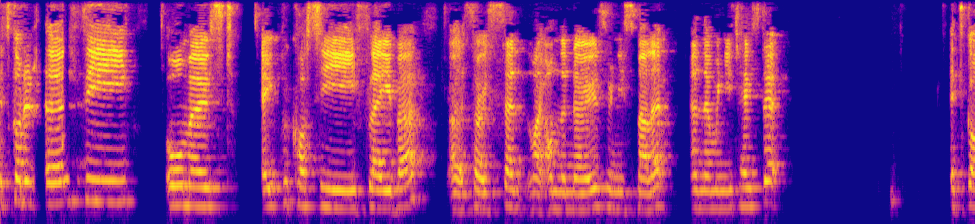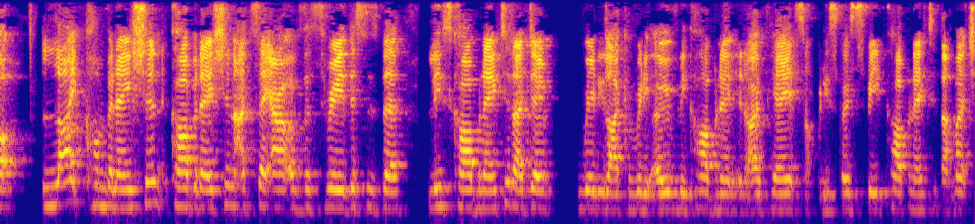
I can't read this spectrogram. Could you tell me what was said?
it's got an earthy, almost apricotty flavor. Uh, sorry, scent like on the nose when you smell it. And then when you taste it, it's got light combination, carbonation. I'd say out of the three, this is the least carbonated. I don't really like a really overly carbonated IPA. It's not really supposed to be carbonated that much.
